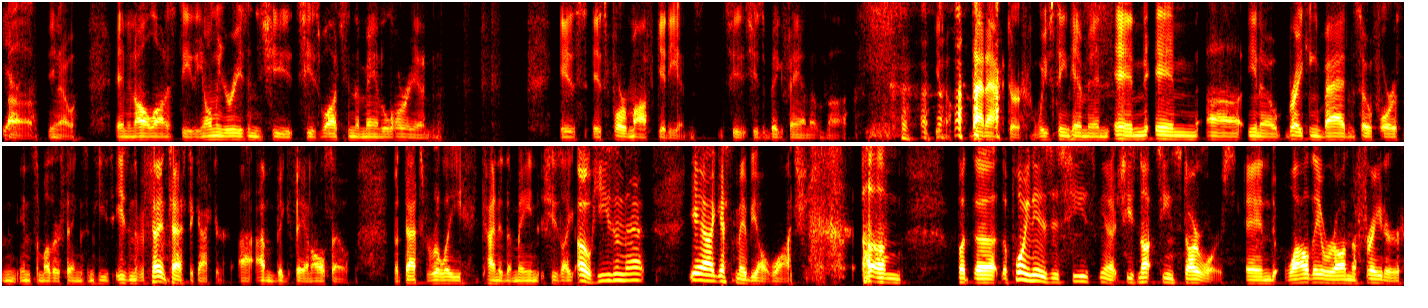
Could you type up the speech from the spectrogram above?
yes Uh, you know, and in all honesty, the only reason she she's watching The Mandalorian is is for Moff Gideon. She, she's a big fan of uh, you know that actor. We've seen him in in in uh, you know Breaking Bad and so forth, and in some other things. And he's he's a fantastic actor. Uh, I'm a big fan also. But that's really kind of the main. She's like, oh, he's in that. Yeah, I guess maybe I'll watch. um, but the the point is, is she's you know she's not seen Star Wars, and while they were on the freighter,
